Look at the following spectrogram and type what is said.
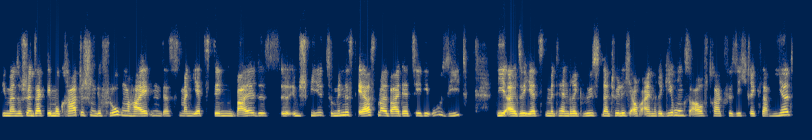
wie man so schön sagt, demokratischen Geflogenheiten, dass man jetzt den Ball des, äh, im Spiel zumindest erstmal bei der CDU sieht, die also jetzt mit Hendrik Wüst natürlich auch einen Regierungsauftrag für sich reklamiert.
